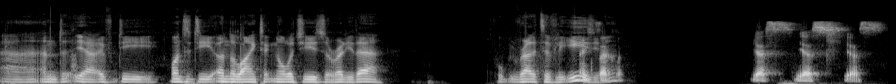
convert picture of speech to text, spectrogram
uh, and yeah, if the once the underlying technology is already there, will be relatively easy. Exactly. No? Yes, yes, yes.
